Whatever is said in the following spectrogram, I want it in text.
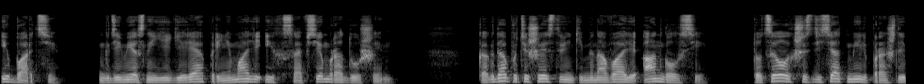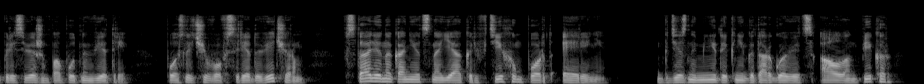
и Барти, где местные егеря принимали их со всем радушием. Когда путешественники миновали Англси, то целых 60 миль прошли при свежем попутном ветре, после чего в среду вечером встали, наконец, на якорь в тихом порт Эрине, где знаменитый книготорговец Аллан Пикер –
